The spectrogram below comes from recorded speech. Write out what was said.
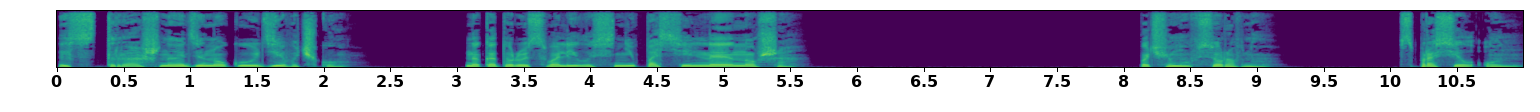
и страшно одинокую девочку, на которую свалилась непосильная ноша. «Почему все равно?» — спросил он.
